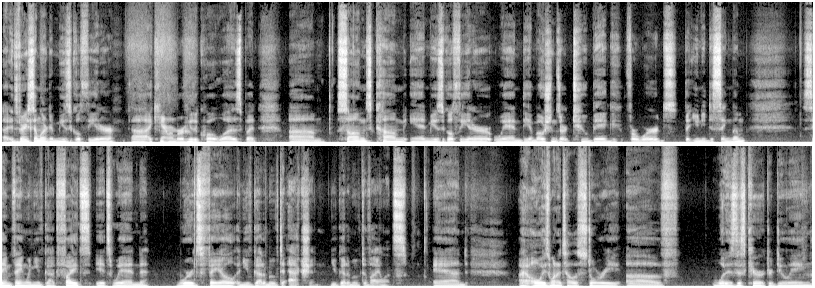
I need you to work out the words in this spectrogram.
Uh, it's very similar to musical theater. Uh, I can't remember who the quote was, but um, songs come in musical theater when the emotions are too big for words that you need to sing them. Same thing when you've got fights. It's when words fail and you've got to move to action. You've got to move to violence. And I always want to tell a story of what is this character doing?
